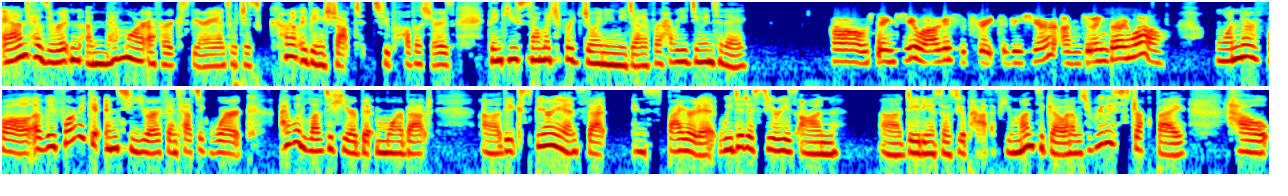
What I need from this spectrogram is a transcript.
and has written a memoir of her experience, which is currently being shopped to publishers. Thank you so much for joining me, Jennifer. How are you doing today? Oh, thank you, August. It's great to be here. I'm doing very well. Wonderful. Uh, before we get into your fantastic work, I would love to hear a bit more about uh, the experience that inspired it. We did a series on uh, dating a sociopath a few months ago, and I was really struck by how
